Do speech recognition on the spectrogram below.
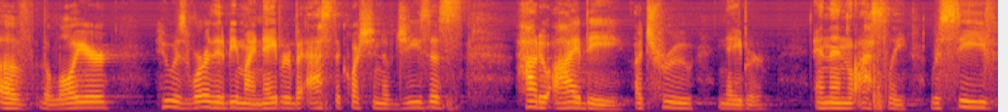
of the lawyer, who is worthy to be my neighbor, but ask the question of Jesus, how do I be a true neighbor? And then lastly, receive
